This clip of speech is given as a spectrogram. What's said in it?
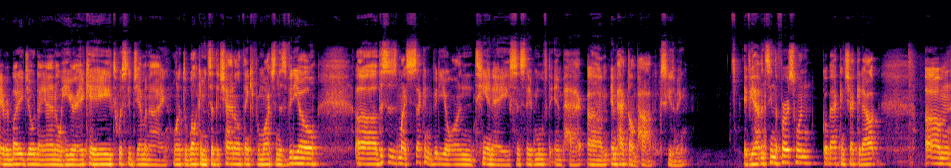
Hey everybody, Joe Diano here, aka Twisted Gemini. Wanted to welcome you to the channel. Thank you for watching this video. Uh, this is my second video on TNA since they've moved to Impact, um, Impact on Pop. Excuse me. If you haven't seen the first one, go back and check it out. Um,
